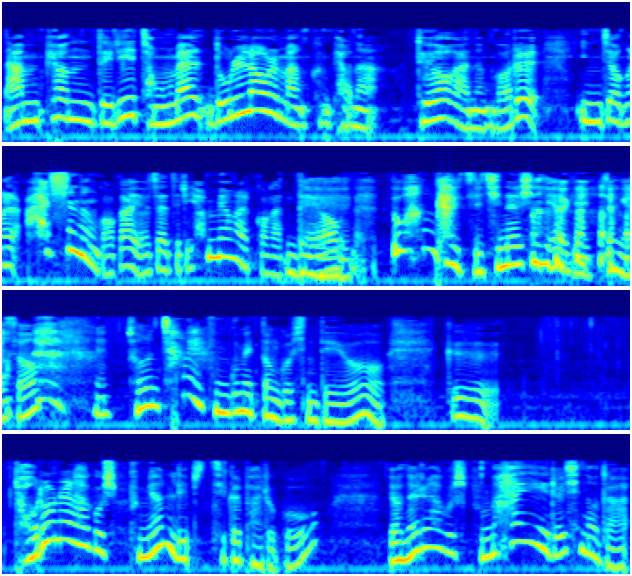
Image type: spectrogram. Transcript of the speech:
남편들이 정말 놀라울 만큼 변화 되어가는 거를 인정을 하시는 거가 여자들이 현명할 것 같아요. 네. 또한 가지 진화 심리학의 입장에서 저는 참 궁금했던 것인데요. 그 결혼을 하고 싶으면 립스틱을 바르고 연애를 하고 싶으면 하이힐을 신어라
